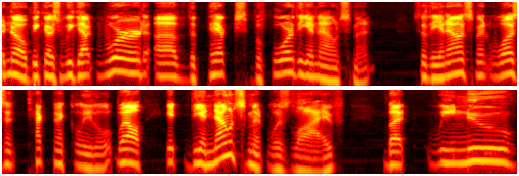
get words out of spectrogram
no because we got word of the picks before the announcement. So the announcement wasn't technically well, it the announcement was live, but we knew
